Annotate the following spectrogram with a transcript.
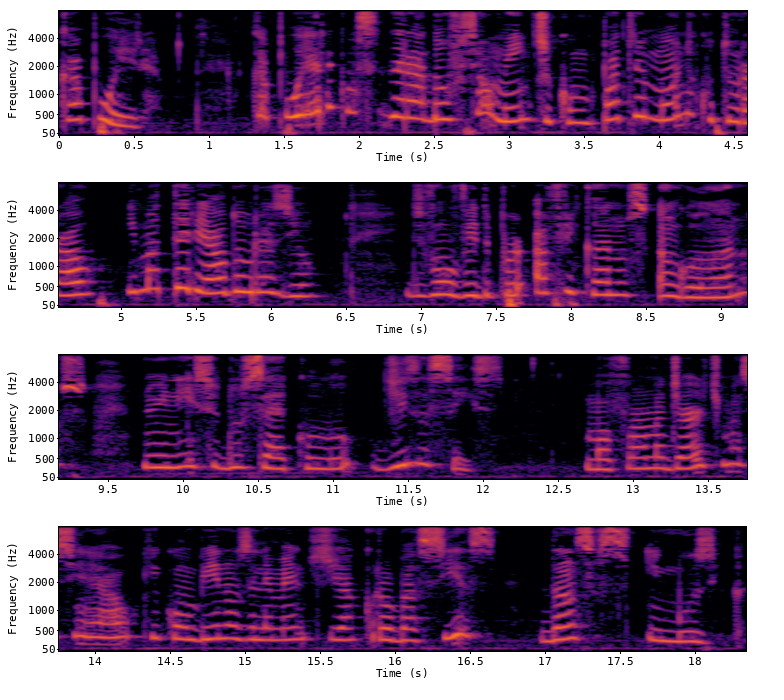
Capoeira. Capoeira é considerada oficialmente como patrimônio cultural e material do Brasil, desenvolvido por africanos angolanos no início do século XVI. Uma forma de arte marcial que combina os elementos de acrobacias, danças e música.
